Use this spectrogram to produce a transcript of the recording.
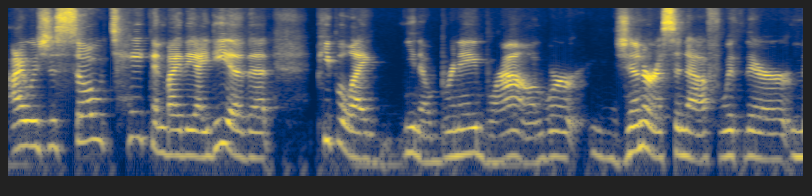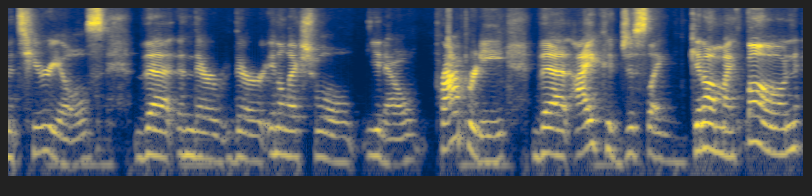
I was just so taken by the idea that people like you know brene brown were generous enough with their materials that and their their intellectual you know property that i could just like get on my phone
